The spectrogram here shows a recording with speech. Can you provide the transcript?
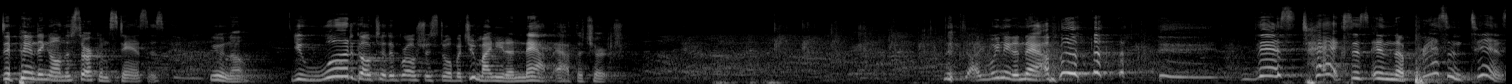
depending on the circumstances. You know, you would go to the grocery store, but you might need a nap after church. we need a nap. this text is in the present tense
